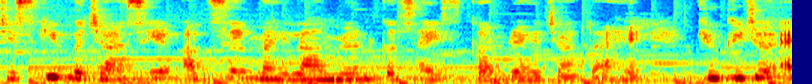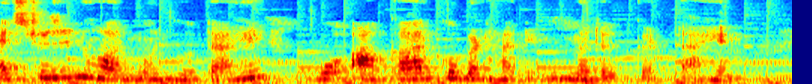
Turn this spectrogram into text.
जिसकी वजह से अक्सर महिलाओं में उनका साइज़ कम रह जाता है, क्योंकि जो एस्ट्रोजन हार्मोन होता है, वो आकार को बढ़ाने में मदद करता है।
